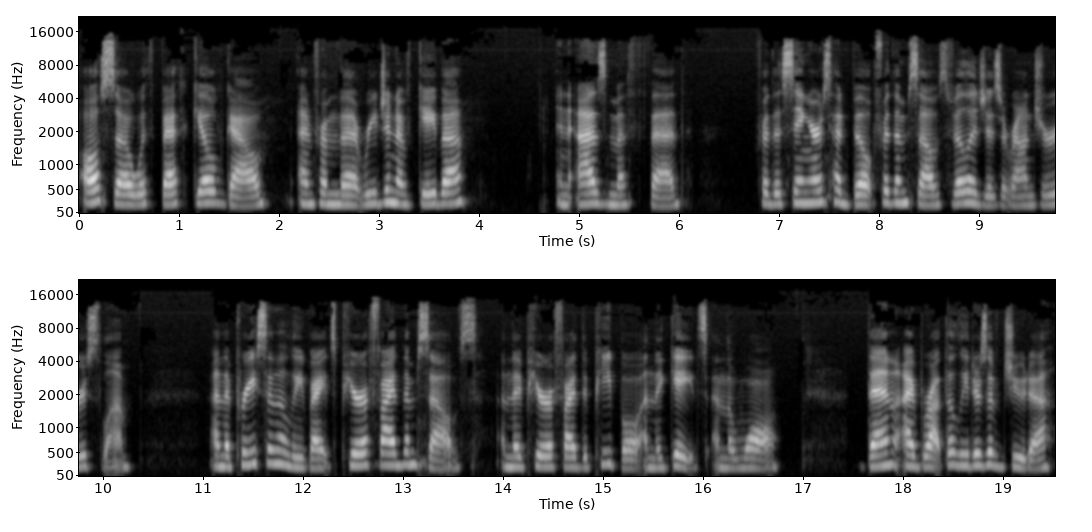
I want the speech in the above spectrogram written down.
also with Beth Gilgal, and from the region of Geba and Azmaveth for the singers had built for themselves villages around Jerusalem. And the priests and the Levites purified themselves, and they purified the people and the gates and the wall. Then I brought the leaders of Judah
